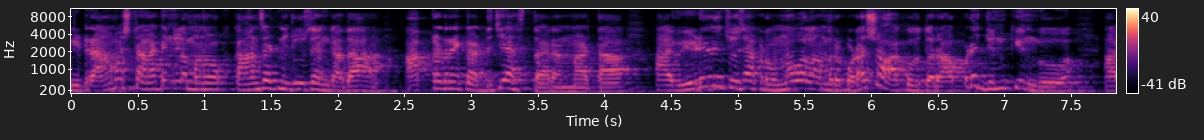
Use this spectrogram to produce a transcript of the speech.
ఈ డ్రామా స్టార్టింగ్లో మనం ఒక కాన్సెప్ట్ని చూసాం కదా అక్కడ రికార్డు చేస్తారనమాట ఆ వీడియోని చూసి అక్కడ ఉన్న వాళ్ళందరూ కూడా షాక్ అవుతారు. అప్పుడే జున్ కింగ్ ఆ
